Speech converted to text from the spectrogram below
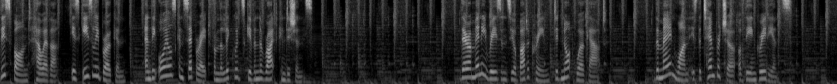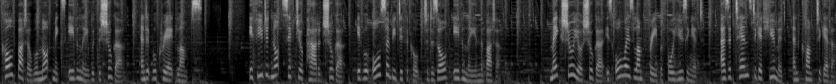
This bond, however, is easily broken, and the oils can separate from the liquids given the right conditions. There are many reasons your buttercream did not work out. The main one is the temperature of the ingredients. Cold butter will not mix evenly with the sugar, and it will create lumps. If you did not sift your powdered sugar, it will also be difficult to dissolve evenly in the butter. Make sure your sugar is always lump-free before using it, as it tends to get humid and clump together.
